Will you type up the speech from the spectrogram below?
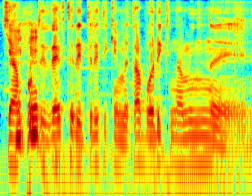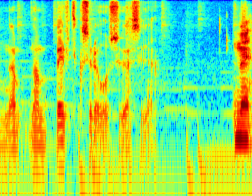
και από τη δεύτερη, τρίτη και μετά μπορεί και να μην να, να πέφτει, ξέρω εγώ, σιγά σιγά. Ναι.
